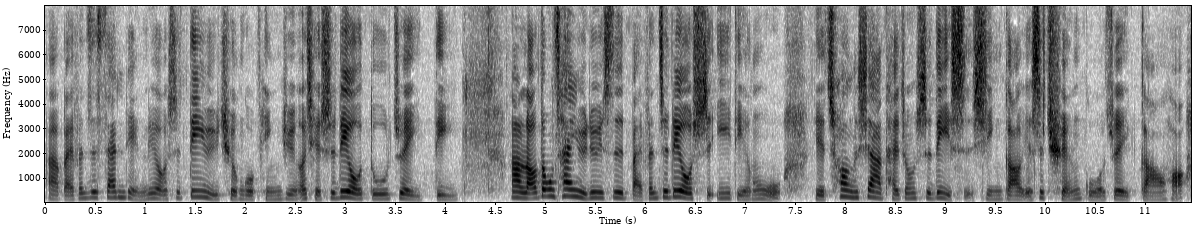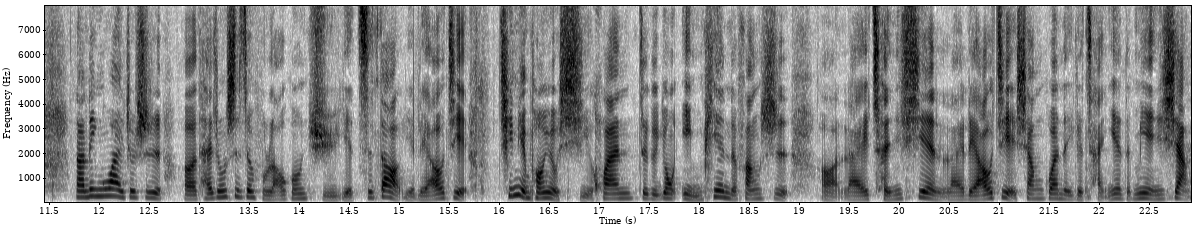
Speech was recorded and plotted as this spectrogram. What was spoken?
呃百分之三点六，是低于全国平均，而且是六都最低。那劳动参与率是百分之六十一点五，也创下台中市历史新高，也是全国最高哈。那另外就是呃，台中市政府劳工局也知道也了解青年朋友喜欢这个用影片的方式啊来呈现，来了解相关的一个产业的面向。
